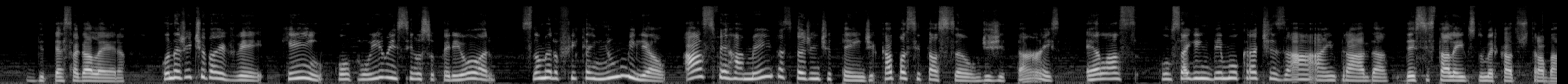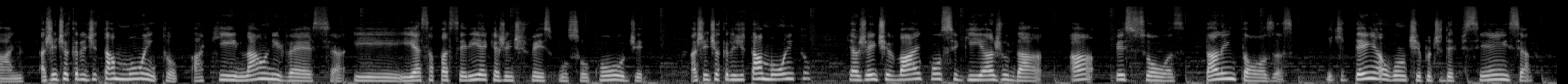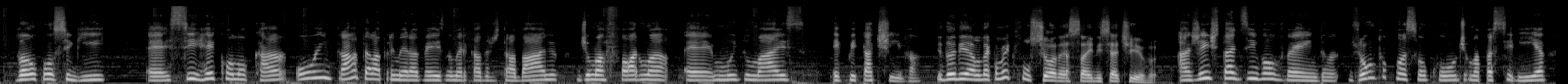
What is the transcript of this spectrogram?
dessa galera. Quando a gente vai ver quem concluiu o ensino superior, esse número fica em um milhão. As ferramentas que a gente tem de capacitação digitais, elas conseguem democratizar a entrada desses talentos no mercado de trabalho. A gente acredita muito aqui na Universia e, e essa parceria que a gente fez com o Soul Code, a gente acredita muito que a gente vai conseguir ajudar a pessoas talentosas e que têm algum tipo de deficiência vão conseguir é, se recolocar ou entrar pela primeira vez no mercado de trabalho de uma forma é, muito mais equitativa. E Daniela, né, como é que funciona essa iniciativa? A gente está desenvolvendo, junto com a Soulcode, uma parceria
